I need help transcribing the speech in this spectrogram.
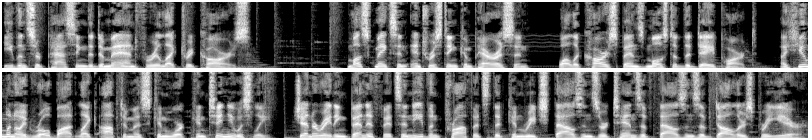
even surpassing the demand for electric cars. Musk makes an interesting comparison, while a car spends most of the day parked, a humanoid robot like Optimus can work continuously, generating benefits and even profits that can reach thousands or tens of thousands of dollars per year.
